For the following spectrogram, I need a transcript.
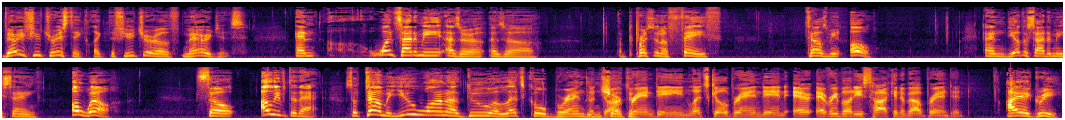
very futuristic, like the future of marriages. And uh, one side of me, as a as a, a person of faith, tells me, "Oh," and the other side of me saying, "Oh well." So I'll leave it to that. So tell me, you want to do a Let's Go Brandon A show? dark to- Brandon, let's go Brandon. E- everybody's talking about Brandon. I agree.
